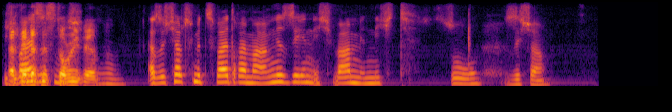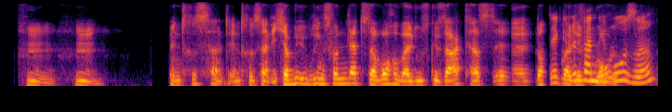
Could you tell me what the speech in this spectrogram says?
Ich also wenn das eine Story wäre. Also ich habe es mir zwei, dreimal angesehen, ich war mir nicht so sicher. Hm, hm. Interessant, interessant. Ich habe übrigens von letzter Woche, weil du es gesagt hast, äh, noch Der Griff an die Hose?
